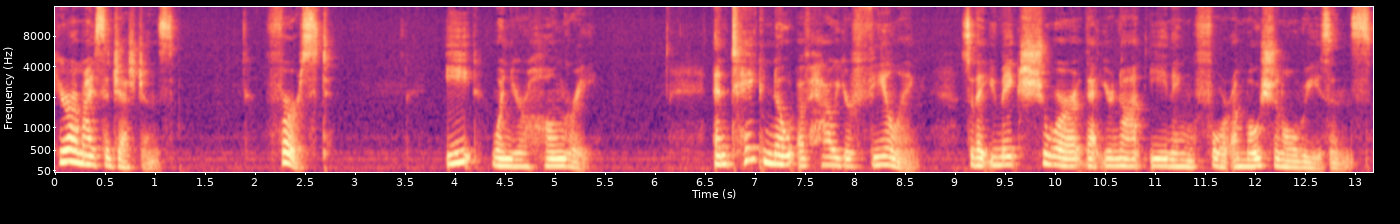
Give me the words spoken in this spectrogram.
Here are my suggestions. First, eat when you're hungry and take note of how you're feeling so that you make sure that you're not eating for emotional reasons.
